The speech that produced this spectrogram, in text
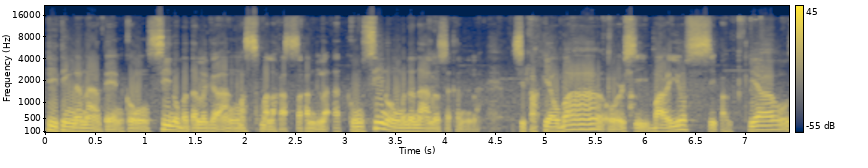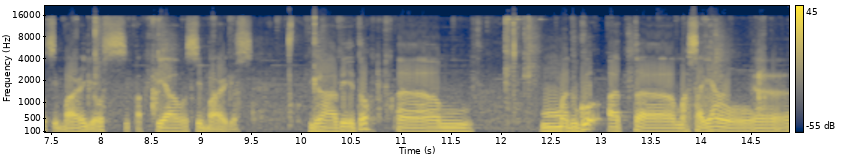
titingnan natin kung sino ba talaga ang mas malakas sa kanila at kung sino ang mananalo sa kanila. Si Pacquiao ba or si Barrios? Si Pacquiao, si Barrios, si Pacquiao, si Barrios. Grabe ito. Um, madugo at ah, masayang ah,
